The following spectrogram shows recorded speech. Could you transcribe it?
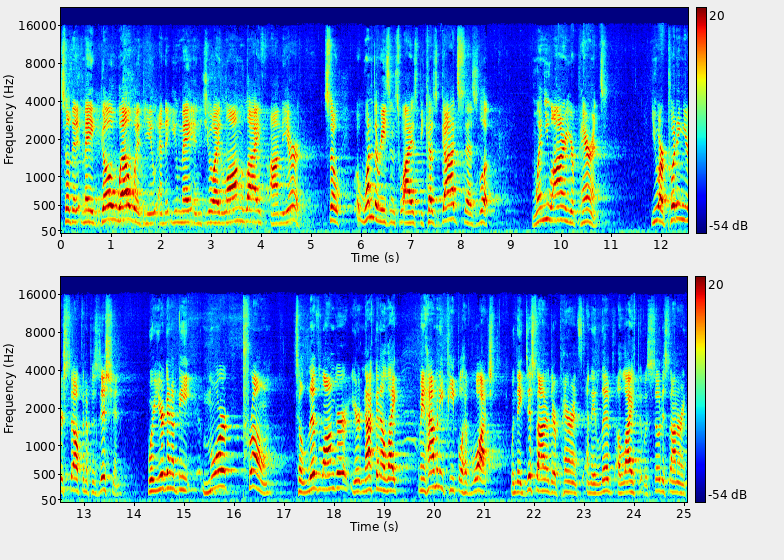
so that it may go well with you and that you may enjoy long life on the earth. So one of the reasons why is because God says, look, when you honor your parents, you are putting yourself in a position where you're going to be more prone to live longer. You're not going to like, I mean, how many people have watched when they dishonored their parents and they lived a life that was so dishonoring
